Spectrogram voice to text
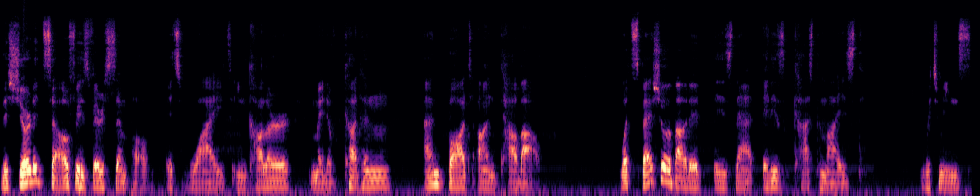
The shirt itself is very simple. It's white in color, made of cotton, and bought on Taobao. What's special about it is that it is customized, which means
